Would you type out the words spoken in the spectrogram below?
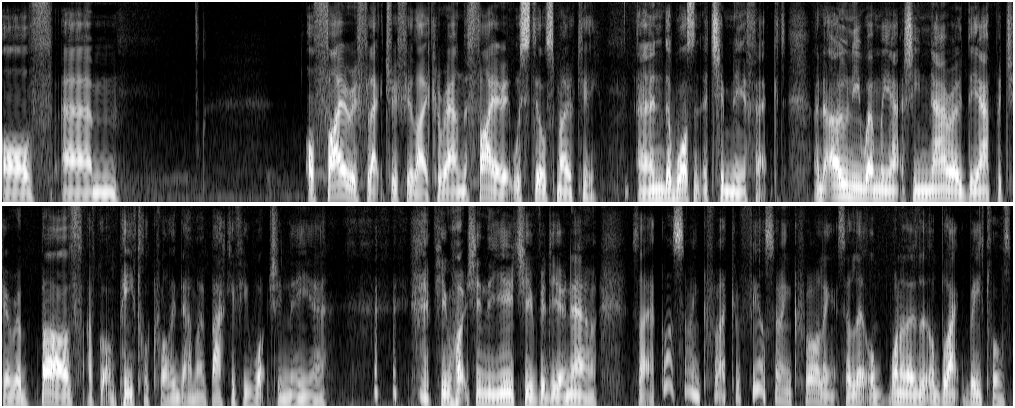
of um, of fire reflector, if you like, around the fire, it was still smoky and there wasn't a chimney effect. And only when we actually narrowed the aperture above, I've got a beetle crawling down my back if you're watching the uh, if you're watching the YouTube video now, it's like I've got something, I can feel something crawling. It's a little, one of those little black beetles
